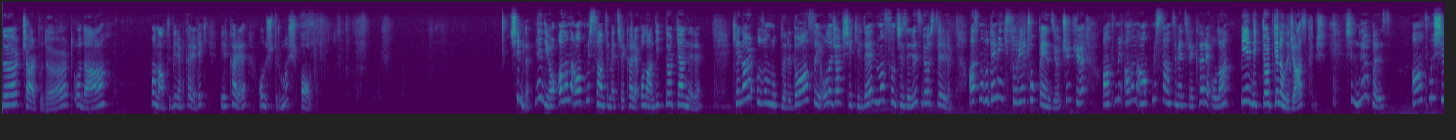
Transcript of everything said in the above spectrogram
4 çarpı 4 o da 16 birim karelik bir kare oluşturmuş oldu. Şimdi ne diyor? Alanı 60 santimetre kare olan dikdörtgenleri kenar uzunlukları doğal sayı olacak şekilde nasıl çizeriz gösterelim. Aslında bu deminki soruya çok benziyor. Çünkü 60, alanı 60 santimetre kare olan bir dikdörtgen alacağız. Şimdi ne yaparız? 60'ı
